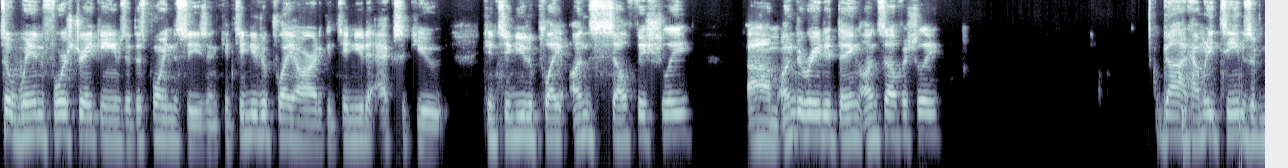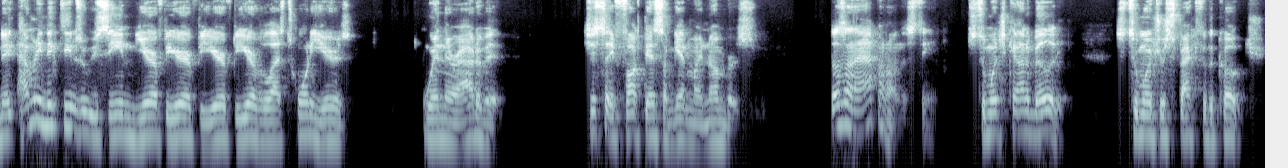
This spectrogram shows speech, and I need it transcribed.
to win four straight games at this point in the season, continue to play hard, continue to execute, continue to play unselfishly, um, underrated thing, unselfishly. God, how many teams of Knick, how many Knick teams have we seen year after year after year after year over the last 20 years when they're out of it? Just say, fuck this, I'm getting my numbers. Doesn't happen on this team. It's too much accountability. It's too much respect for the coach.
